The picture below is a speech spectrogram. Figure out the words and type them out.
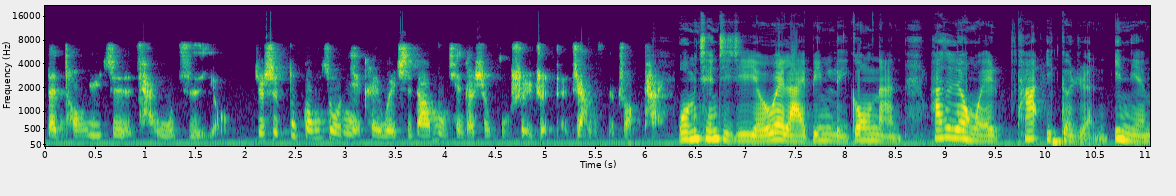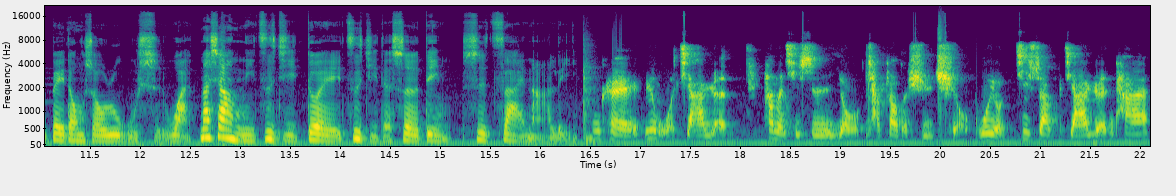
等同于是财务自由。就是不工作，你也可以维持到目前的生活水准的这样子的状态。我们前几集有一位来宾理工男，他是认为他一个人一年被动收入五十万。那像你自己对自己的设定是在哪里？OK，因为我家人他们其实有长照的需求，我有计算家人他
